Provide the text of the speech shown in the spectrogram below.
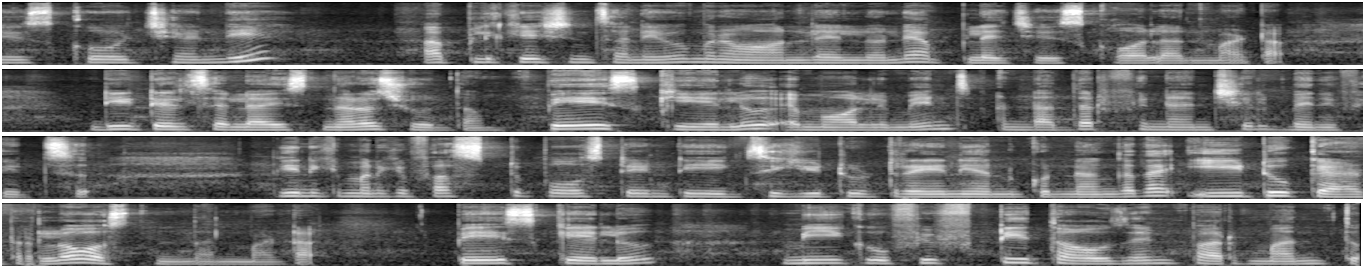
చేసుకోవచ్చండి అప్లికేషన్స్ అనేవి మనం ఆన్లైన్లోనే అప్లై చేసుకోవాలన్నమాట. డీటెయిల్స్ ఎలా ఇస్తున్నారో చూద్దాం. Pay scale emoluments and other financial benefits దీనికి మనకి ఫస్ట్ పోస్ట్ ఏంటి? ఎగ్జిక్యూటివ్ ట్రైనీ అనుకున్నాం కదా ఈ టూ క్యాడర్లో వస్తుందన్నమాట. పే స్కేలు మీకు fifty thousand per month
